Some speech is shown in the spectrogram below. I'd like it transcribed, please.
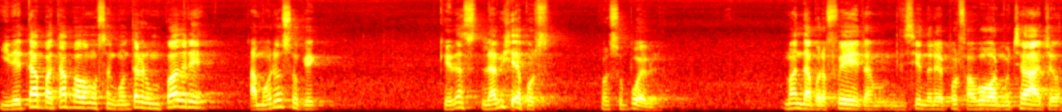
y de etapa a etapa vamos a encontrar un padre amoroso que, que da la vida por, por su pueblo. Manda profetas diciéndole, por favor, muchachos,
